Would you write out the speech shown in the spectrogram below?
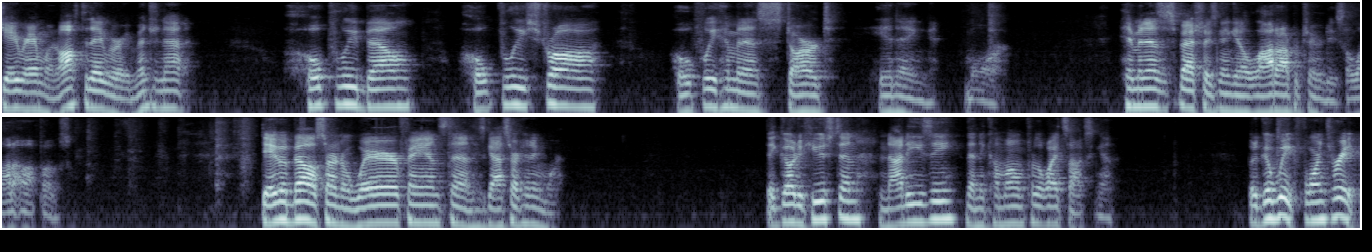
J Ram went off today. We already mentioned that. Hopefully Bell. Hopefully Straw. Hopefully Gimenez start hitting more. Gimenez especially is going to get a lot of opportunities, a lot of oppos. David Bell is starting to wear fans thin. He's got to start hitting more. They go to Houston, not easy. Then they come home for the White Sox again. But a good week, four and three.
